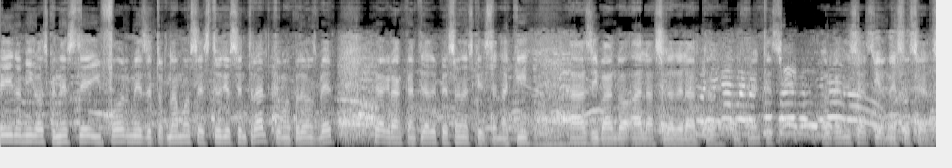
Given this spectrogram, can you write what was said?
Bien amigos, con este informe retornamos a Estudio Central, como podemos ver, la gran cantidad de personas que están aquí arribando a la ciudad del Alto, diferentes organizaciones sociales.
